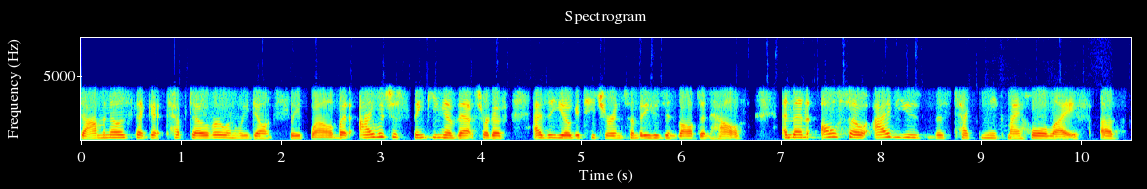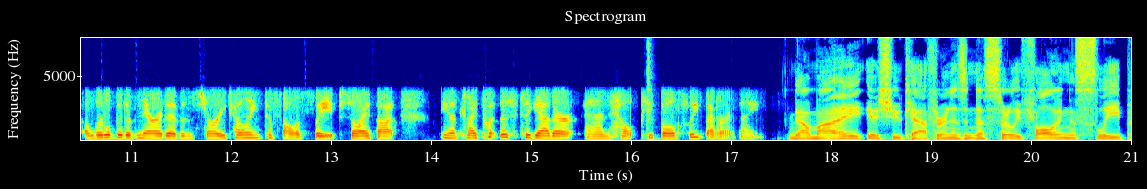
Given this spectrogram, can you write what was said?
dominoes that get tipped over when we don't sleep well. But I was just thinking of that sort of as a yoga teacher and somebody who's involved in health. And then also, I've used this technique my whole life of a little bit of narrative and storytelling to fall asleep. So I thought, you know, can I put this together and help people sleep better at night? Now, my issue, Kathryn, isn't necessarily falling asleep,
